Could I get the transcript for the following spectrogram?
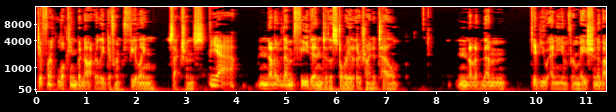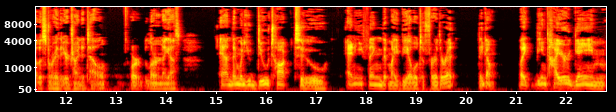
different looking but not really different feeling sections. Yeah. None of them feed into the story that they're trying to tell. None of them give you any information about the story that you're trying to tell or learn, I guess. And then when you do talk to anything that might be able to further it, they don't. Like the entire game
